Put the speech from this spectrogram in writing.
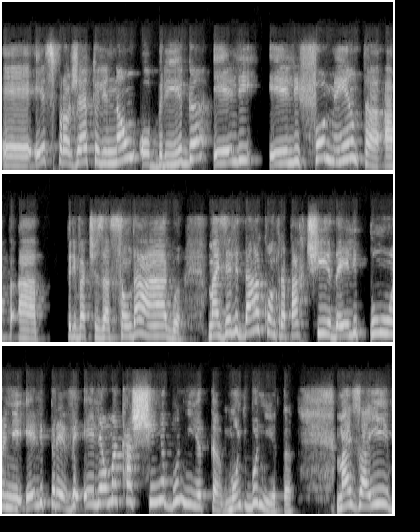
é, esse projeto ele não obriga, ele, ele fomenta a, a privatização da água, mas ele dá a contrapartida, ele pune, ele prevê, ele é uma caixinha bonita, muito bonita. Mas aí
